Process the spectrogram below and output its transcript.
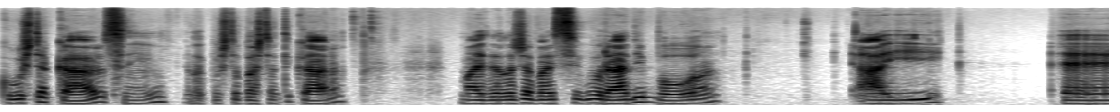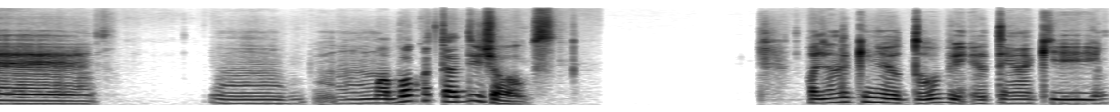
Custa caro, sim, ela custa bastante caro, mas ela já vai segurar de boa aí é, um, uma boa quantidade de jogos. Olhando aqui no YouTube, eu tenho aqui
